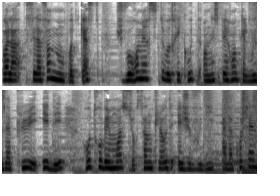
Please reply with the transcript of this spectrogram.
Voilà, c'est la fin de mon podcast. Je vous remercie de votre écoute en espérant qu'elle vous a plu et aidé. Retrouvez-moi sur SoundCloud et je vous dis à la prochaine.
